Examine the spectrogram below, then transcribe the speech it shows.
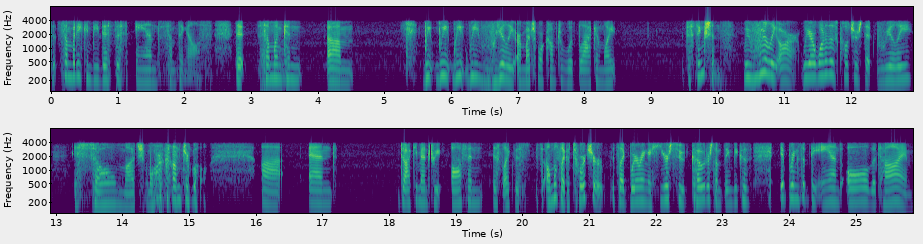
that somebody can be this this and something else that someone can um we we we we really are much more comfortable with black and white distinctions. We really are. We are one of those cultures that really is so much more comfortable. Uh, and documentary often is like this it's almost like a torture. It's like wearing a hirsute coat or something because it brings up the and all the time.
